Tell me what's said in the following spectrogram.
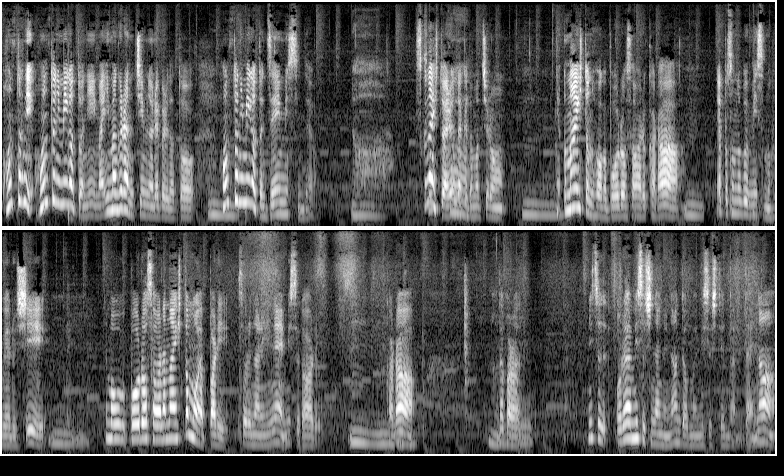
本当に本当に見事に、まあ、今ぐらいのチームのレベルだとうん。本当に見事に全員ミスすんだよ。あ少ない人はいるんだけどもちろん。ーうん。上手い人の方がボールを触るからうん。やっぱその分ミスも増えるしうん。でもボールを触らない人もやっぱりそれなりにねミスがあるうんから、うん。だからミス俺はミスしないのになんでお前ミスしてんだみたいな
